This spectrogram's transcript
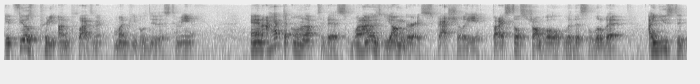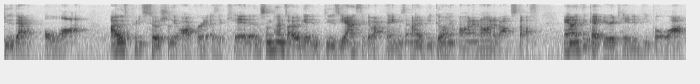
It feels pretty unpleasant when people do this to me. And I have to own up to this, when I was younger especially, but I still struggle with this a little bit, I used to do that a lot. I was pretty socially awkward as a kid, and sometimes I would get enthusiastic about things and I'd be going on and on about stuff. And I think I irritated people a lot.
